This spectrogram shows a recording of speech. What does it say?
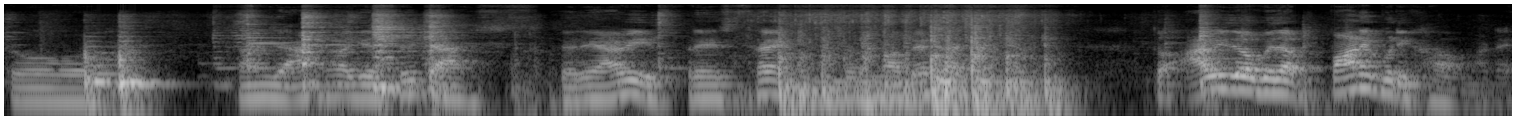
તો સાંજે આઠ વાગે છૂટ્યા ઘરે આવી ફ્રેશ થઈ જમવા બેઠા છે તો આવી જાઓ બધા પાણીપુરી ખાવા માટે.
